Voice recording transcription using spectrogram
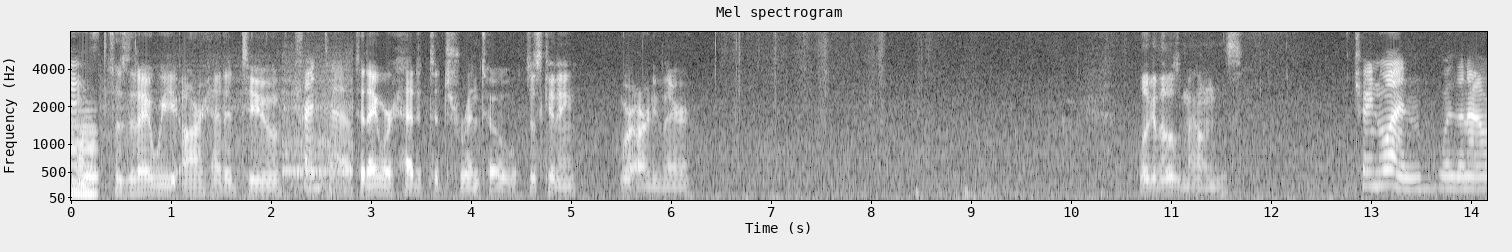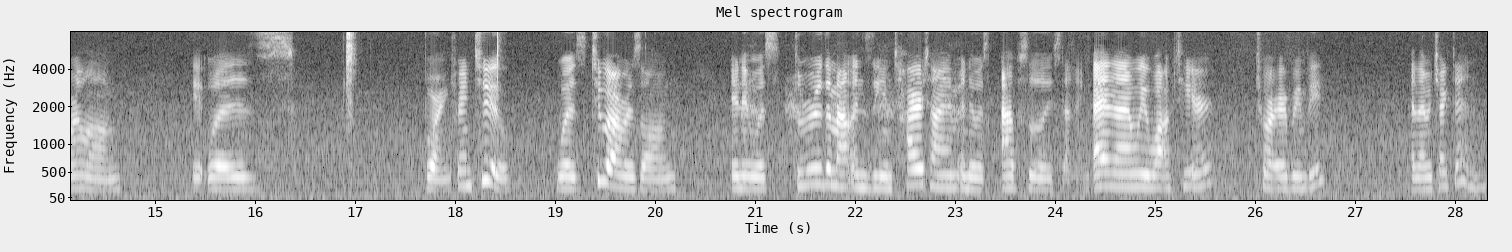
So today we are headed to. Trento. Today we're headed to Trento. Just kidding. We're already there. Look at those mountains. Train one was an hour long. It was boring. Train two was two hours long and it was through the mountains the entire time and it was absolutely stunning. And then we walked here to our Airbnb and then we checked in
